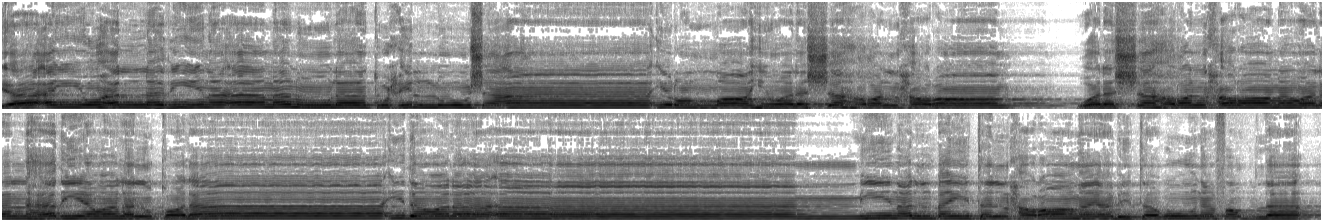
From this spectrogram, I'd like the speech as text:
يا أيها الذين آمنوا لا تحلوا شعائر الله ولا الشهر الحرام ولا الشهر الحرام ولا الهدي ولا القلائد ولا آمين. البيت الحرام يبتغون فضلاً.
